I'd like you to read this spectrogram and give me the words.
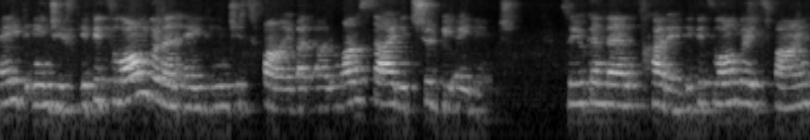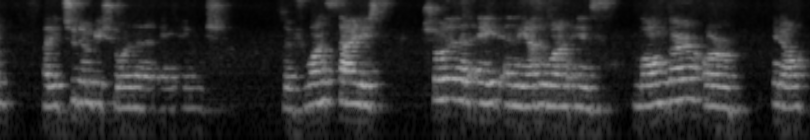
eight inch. If, if it's longer than eight inch, it's fine. But on one side, it should be eight inch. So you can then cut it. If it's longer, it's fine, but it shouldn't be shorter than eight inch. So if one side is shorter than eight and the other one is longer, or you know,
